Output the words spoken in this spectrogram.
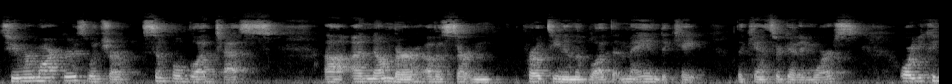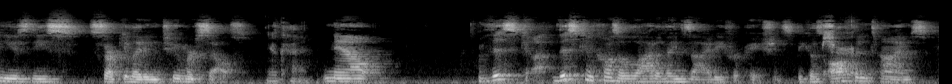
tumor markers, which are simple blood tests, uh, a number of a certain protein in the blood that may indicate the cancer getting worse, or you can use these circulating tumor cells. okay. Now, this this can cause a lot of anxiety for patients because Sure. oftentimes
